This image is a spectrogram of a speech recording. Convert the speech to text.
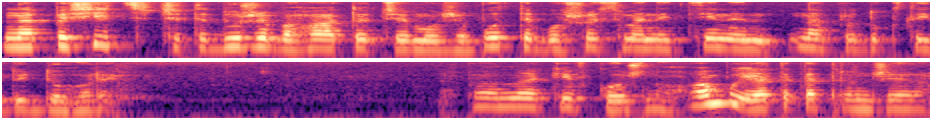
Напишіть, чи це дуже багато, чи може бути, бо щось в мене ціни на продукти йдуть догори. Напевно, як і в кожного. Або я така транжира.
